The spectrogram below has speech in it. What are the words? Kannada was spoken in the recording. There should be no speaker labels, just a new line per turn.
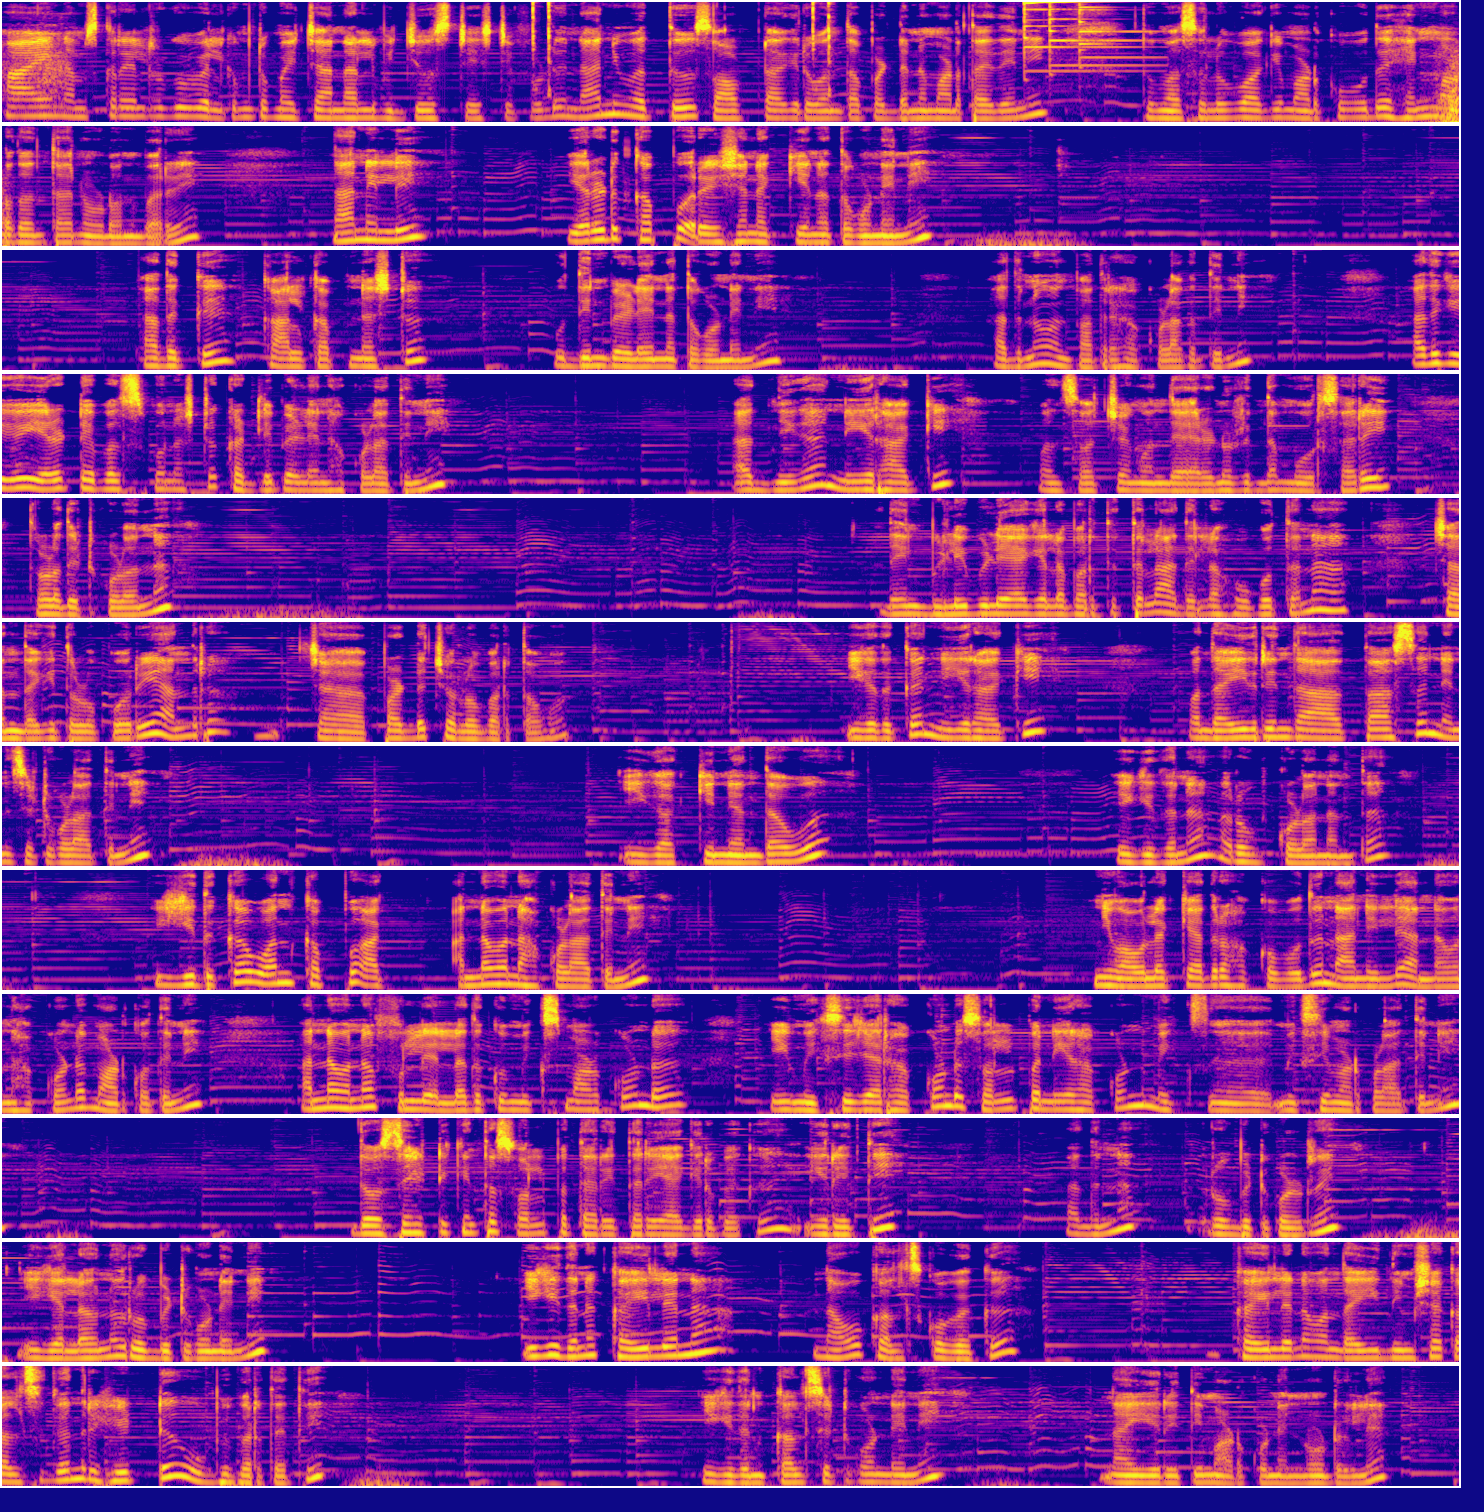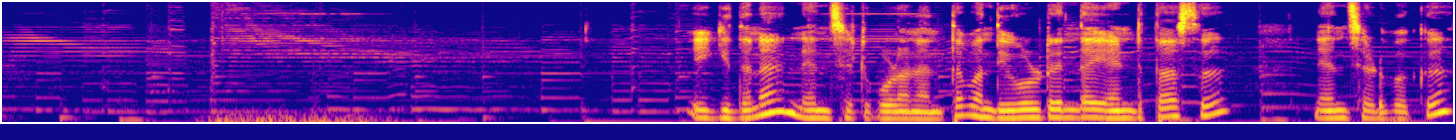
ಹಾಯ್, ನಮಸ್ಕಾರ ಎಲ್ರಿಗೂ. Welcome to my channel Viju's tasty food ನಾನಿವತ್ತು ಸಾಫ್ಟ್ ಆಗಿರುವಂಥ ಪಡ್ಡನ್ನು ಮಾಡ್ತಾಯಿದ್ದೀನಿ ತುಂಬ ಸುಲಭವಾಗಿ ಮಾಡ್ಕೋಬೋದು. ಹೆಂಗೆ ಮಾಡೋದು ಅಂತ ನೋಡೋಣ ಬರ್ರಿ. ನಾನಿಲ್ಲಿ ಎರಡು ಕಪ್ ರೇಷನ್ ಅಕ್ಕಿಯನ್ನು ತೊಗೊಂಡಿನಿ. ಅದಕ್ಕೆ ಕಾಲು ಕಪ್ನಷ್ಟು ಉದ್ದಿನ ಬೇಳೆಯನ್ನು ತೊಗೊಂಡಿನಿ. ಅದನ್ನು ಒಂದು ಪಾತ್ರೆಗೆ ಹಾಕ್ಕೊಳಕತ್ತೀನಿ ಅದಕ್ಕೆ ಈಗ ಎರಡು ಟೇಬಲ್ ಸ್ಪೂನಷ್ಟು ಕಡಲೆಬೇಳೆನ ಹಾಕ್ಕೊಳತ್ತೀನಿ ಅದನ್ನೀಗ ನೀರು ಹಾಕಿ ಒಂದು ಸ್ವಚ್ಛಂಗೆ ಒಂದು ಎರಡುನೂರಿಂದ ಮೂರು ಸಾರಿ ತೊಳೆದಿಟ್ಕೊಳ್ಳೋಣ. ಅದೇನು ಬಿಳಿ ಬಿಳಿಯಾಗೆಲ್ಲ ಬರ್ತಿತ್ತಲ್ಲ, ಅದೆಲ್ಲ ಹೋಗೋತನ ಚೆಂದಾಗಿ ತೊಳ್ಕೊರಿ ಅಂದ್ರೆ ಚ ಪಡ್ಡು ಚಲೋ ಬರ್ತಾವೆ. ಈಗ ಅದಕ್ಕೆ ನೀರು ಹಾಕಿ ಒಂದು ಐದರಿಂದ ಆರು ತಾಸು ನೆನೆಸಿಟ್ಕೊಳತ್ತೀನಿ ಈಗ ಅಕ್ಕಿ ನೆಂದವು. ಈಗ ಇದನ್ನು ರುಬ್ಕೊಳ್ಳೋಣಂತ. ಈಗ ಇದಕ್ಕೆ ಒಂದು ಕಪ್ ಅಕ್ ಅನ್ನವನ್ನು ಹಾಕ್ಕೊಳತ್ತೀನಿ ನೀವು ಅವಲಕ್ಕಿ ಆದರೂ ಹಾಕ್ಕೋಬೋದು. ನಾನಿಲ್ಲಿ ಅನ್ನವನ್ನು ಹಾಕ್ಕೊಂಡು ಮಾಡ್ಕೋತೀನಿ. ಅನ್ನವನ್ನು ಫುಲ್ ಎಲ್ಲದಕ್ಕೂ ಮಿಕ್ಸ್ ಮಾಡಿಕೊಂಡು ಈಗ ಮಿಕ್ಸಿ ಜಾರ್ ಹಾಕ್ಕೊಂಡು ಸ್ವಲ್ಪ ನೀರು ಹಾಕ್ಕೊಂಡು ಮಿಕ್ಸ್ ಮಿಕ್ಸಿ ಮಾಡ್ಕೊಳತ್ತೀನಿ. ದೋಸೆ ಹಿಟ್ಟಿಗಿಂತ ಸ್ವಲ್ಪ ತರಿ ತರಿಯಾಗಿರಬೇಕು ಈ ರೀತಿ ಅದನ್ನು ರುಬ್ಬಿಟ್ಕೊಳ್ರಿ. ಈಗೆಲ್ಲವನ್ನು ರುಬ್ಬಿಟ್ಕೊಂಡೀನಿ. ಈಗ ಇದನ್ನು ಕೈಲೇನ ನಾವು ಕಲಿಸ್ಕೋಬೇಕು. ಕೈಲೇನ ಒಂದು ಐದು ನಿಮಿಷ ಕಲಿಸಿದ್ವಿ ಅಂದರೆ ಹಿಟ್ಟು ಉಬ್ಬಿ ಬರ್ತೈತಿ. ಈಗ ಇದನ್ನು ಕಲಸಿಟ್ಕೊಂಡೀನಿ. ನಾ ಈ ರೀತಿ ಮಾಡ್ಕೊಂಡೆ ನೋಡ್ರಿ ಇಲ್ಲಿ. ಈಗ ಇದನ್ನು ನೆನೆಸಿಟ್ಕೊಳ್ಳೋಣ ಅಂತ ಒಂದು ಏಳರಿಂದ ಎಂಟು ತಾಸು ನೆನೆಸಿಡ್ಬೇಕು.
